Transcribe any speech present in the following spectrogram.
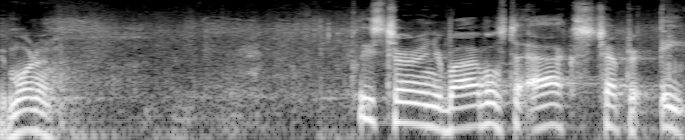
Good morning. Please turn in your Bibles to Acts chapter 8.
